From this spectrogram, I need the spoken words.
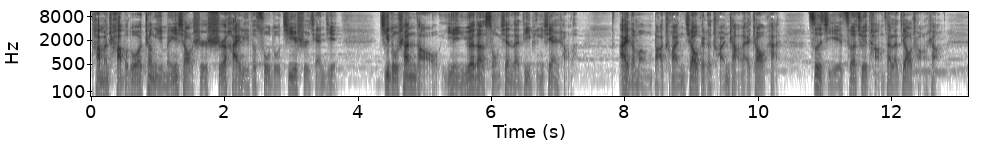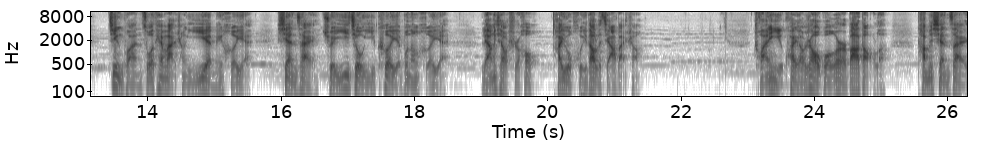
他们差不多正以每小时十海里的速度疾驶前进，基督山岛隐约地耸现在地平线上了。爱德蒙把船交给了船长来照看，自己则去躺在了吊床上。尽管昨天晚上一夜没合眼，现在却依旧一刻也不能合眼。两小时后，他又回到了甲板上。船已快要绕过厄尔巴岛了，他们现在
